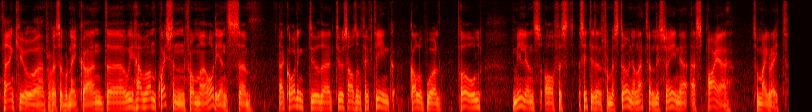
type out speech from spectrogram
Thank you, uh, Professor Burneika. And uh, we have one question from our audience. Um, according to the 2015 Gallup World Poll, millions of citizens from Estonia, Latvia and Lithuania aspire to migrate.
